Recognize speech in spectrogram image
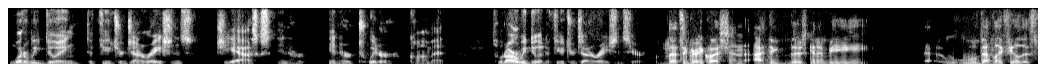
What are we doing to future generations? She asks in her in her Twitter comment. So what are we doing to future generations here? That's a great question. I think there's going to be we'll definitely feel this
